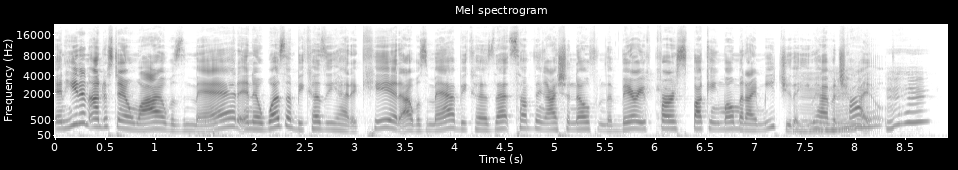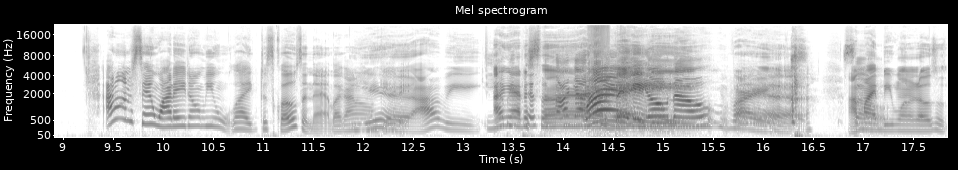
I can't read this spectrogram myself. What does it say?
And he didn't understand why I was mad. And it wasn't because he had a kid. I was mad because that's something I should know from the very first fucking moment I meet you that you have a child. Mm-hmm. I don't understand why they don't be like disclosing that. Like I don't get it. yeah, I'll be. You I be got a son. I got a baby, you don't know. Right. Yeah. I might be one of those.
